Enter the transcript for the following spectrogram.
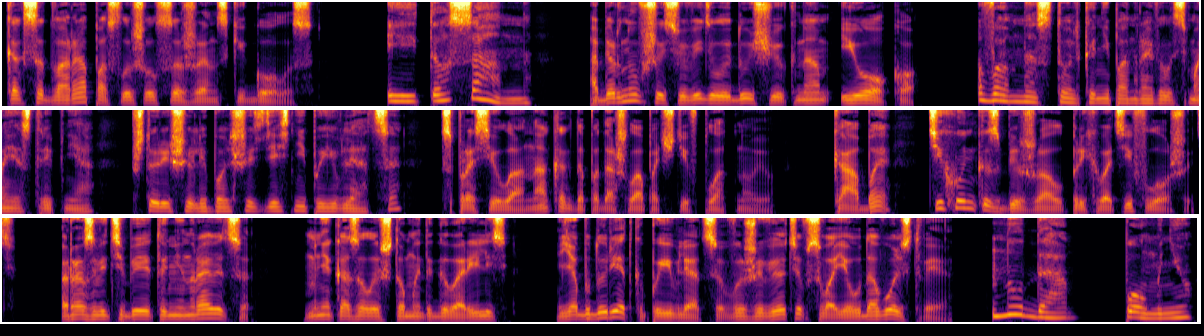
как со двора послышался женский голос. «Ито-сан!» Обернувшись, увидел идущую к нам Иоко. «Вам настолько не понравилась моя стряпня, что решили больше здесь не появляться?» — спросила она, когда подошла почти вплотную. Кабе тихонько сбежал, прихватив лошадь. «Разве тебе это не нравится? Мне казалось, что мы договорились. Я буду редко появляться, вы живете в свое удовольствие». «Ну да, помню»,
